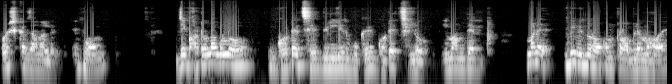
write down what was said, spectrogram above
পরিষ্কার জানালেন। এবং যে ঘটনাগুলো ঘটেছে দিল্লির বুকে, ঘটেছিল, ইমামদের মানে বিভিন্ন রকম প্রবলেম হয়,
